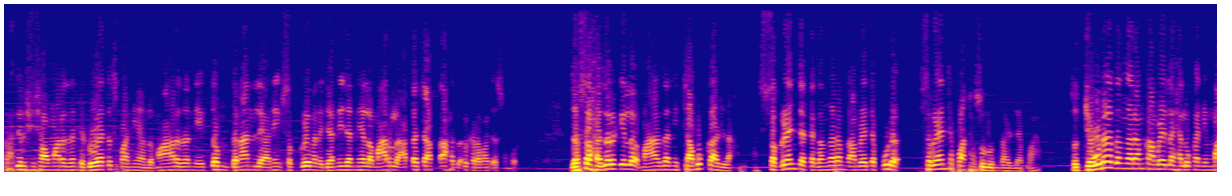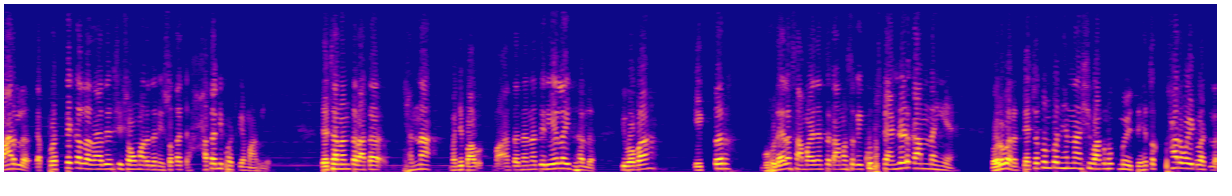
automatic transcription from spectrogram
राजर्षी शाहू महाराजांच्या डोळ्यातच पाणी आलं. महाराजांनी एकदम दणानले आणि सगळे म्हणजे ज्यांनी ज्यांनी याला मारलं आताच्या आता हजर करा माझ्यासमोर जसं हजर केलं महाराजांनी चाबूक काढला. सगळ्यांच्या त्या गंगाराम कांबळेच्या पुढे सगळ्यांच्या पाठा सोलून काढल्या पहा. So जेवढं गंगाराम कांबळेला ह्या लोकांनी मारलं त्या प्रत्येकाला राजर्षी शाहू महाराजांनी स्वतःच्या हाताने फटके मारले. त्याच्यानंतर आता ह्यांना म्हणजे बाबा- आता त्यांना ते रिअलाइज झालं की बाबा एकतर घोड्याला सांभाळण्याचं काम असं काही खूप स्टँडर्ड काम नाही आहे बरोबर? त्याच्यातून पण ह्यांना अशी वागणूक मिळते. ह्याचं फार वाईट वाटलं.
